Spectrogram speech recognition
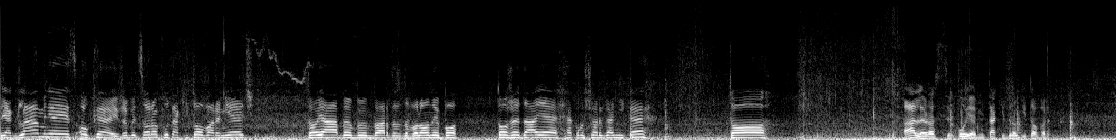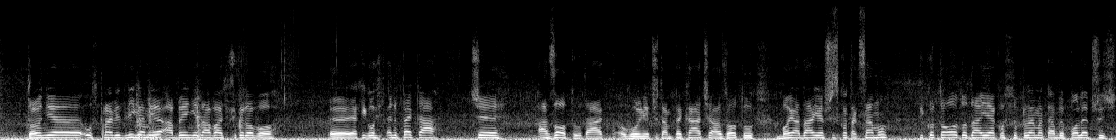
Jak dla mnie jest ok, żeby co roku taki towar mieć, to ja byłbym bardzo zadowolony, bo to, że daje jakąś organikę, to ale rozsypuje mi taki drogi towar to nie usprawiedliwia mnie, aby nie dawać przykładowo e, jakiegoś NPK czy azotu, tak? Ogólnie czy tam PK czy azotu, bo ja daję wszystko tak samo, tylko to dodaję jako suplement, aby polepszyć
